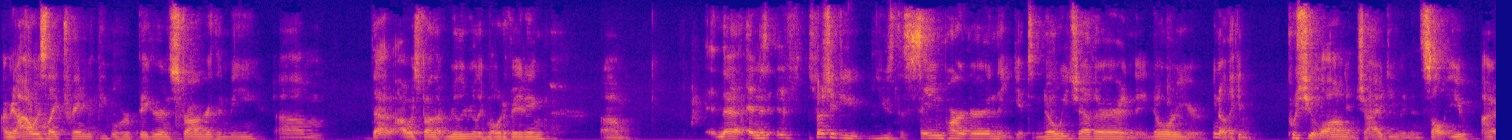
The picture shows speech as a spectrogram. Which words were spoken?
I mean, I always like training with people who are bigger and stronger than me. Um, that I always found that really, really motivating. Um, and that, and if, especially if you use the same partner and that you get to know each other and they know where you're, you know, they can push you along and chide you and insult you. I,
